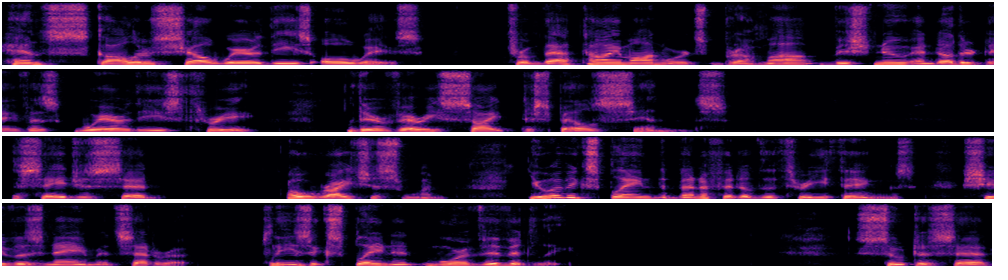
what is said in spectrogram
Hence, scholars shall wear these always. From that time onwards, Brahma, Vishnu, and other devas wear these three. Their very sight dispels sins. The sages said, O righteous one, you have explained the benefit of the three things, Shiva's name, etc. Please explain it more vividly. Suta said,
